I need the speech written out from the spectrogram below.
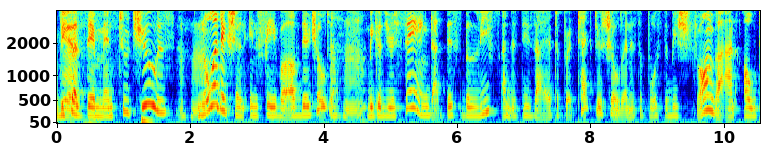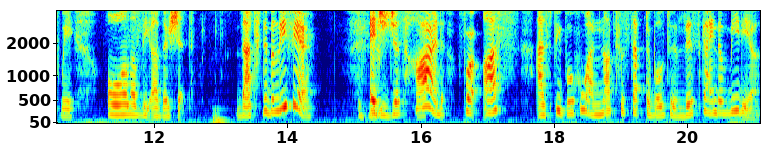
because they're meant to choose mm-hmm. no addiction in favor of their children. Mm-hmm. Because you're saying that this belief and this desire to protect your children is supposed to be stronger and outweigh all of the other shit. That's the belief here. Mm-hmm. It's just hard for us as people who are not susceptible to this kind of media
